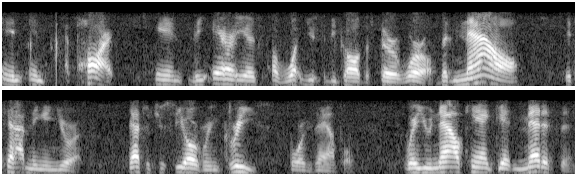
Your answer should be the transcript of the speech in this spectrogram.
in, in part in the areas of what used to be called the third world, but now it's happening in Europe. That's what you see over in Greece, for example where you now can't get medicine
